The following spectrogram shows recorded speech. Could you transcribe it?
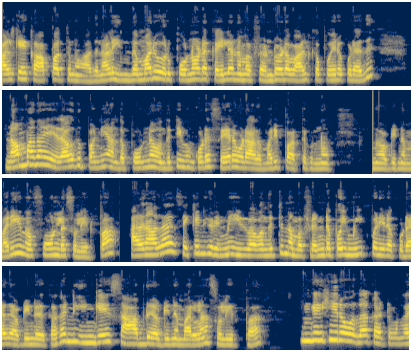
வாழ்க்கையை காப்பாற்றணும் அதனால் இந்த மாதிரி ஒரு பொண்ணோட கையில் நம்ம ஃப்ரெண்டோட வாழ்க்கை போயிடக்கூடாது. நம்ம தான் ஏதாவது பண்ணி அந்த பொண்ணை வந்துட்டு இவன் கூட சேர விடாத மாதிரி பார்த்துக்கணும். அப்படின்ற மாதிரி இவன் ஃபோனில் சொல்லியிருப்பான். அதனால செகண்ட் ஹீரோயின்மே இவன் வந்துட்டு நம்ம ஃப்ரெண்டை போய் மீட் பண்ணிடக்கூடாது அப்படின்றதுக்காக நீ இங்கேயே சாப்பிடு அப்படின்ற மாதிரிலாம் சொல்லியிருப்பா. இங்கே ஹீரோவை தான் காட்டுவாங்க.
